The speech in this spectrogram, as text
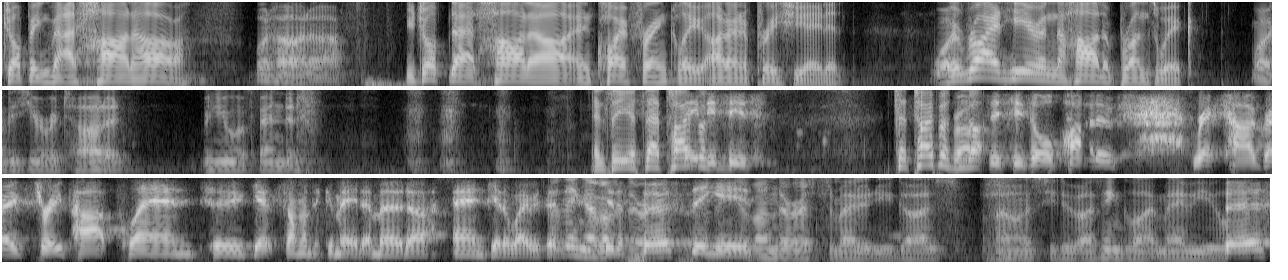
dropping that hard R. What hard R? You dropped that hard R, and quite frankly, I don't appreciate it. What? We're right here in the heart of Brunswick. Why? Because you're retarded. Are you offended? And see, it's that type Hey, of this is it's a type of Ross, not. this is all part of Rex Hargrave's three-part plan to get someone to commit a murder and get away with it. I think I've, See, the underest- first thing think is I've underestimated you guys. I honestly do. I think like maybe you're first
